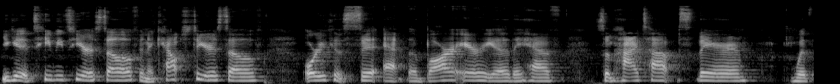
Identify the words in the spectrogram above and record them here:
you get a TV to yourself and a couch to yourself, or you can sit at the bar area. They have some high tops there with,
